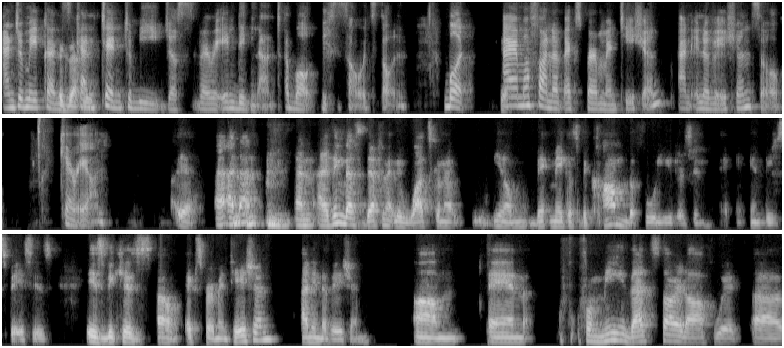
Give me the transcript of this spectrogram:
and jamaicans exactly. can tend to be just very indignant about this is how it's done but yeah. i'm a fan of experimentation and innovation so carry on yeah. And, and and i think that's definitely what's going to you know make us become the food leaders in in these spaces is because of experimentation and innovation. Um, and for me that started off with uh,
